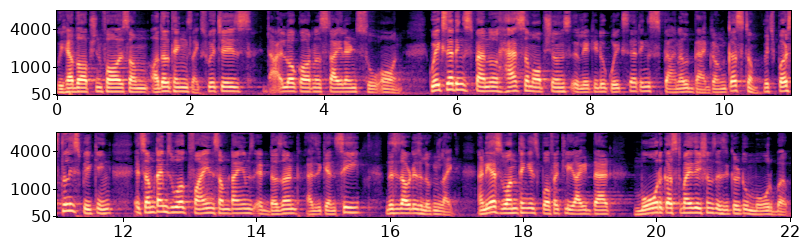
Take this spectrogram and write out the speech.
We have the option for some other things like switches, dialog corner style and so on. Quick settings panel has some options related to quick settings panel background custom, which personally speaking, it sometimes work fine, sometimes it doesn't. As you can see, this is how it is looking like. And yes, one thing is perfectly right that more customizations is equal to more bug.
